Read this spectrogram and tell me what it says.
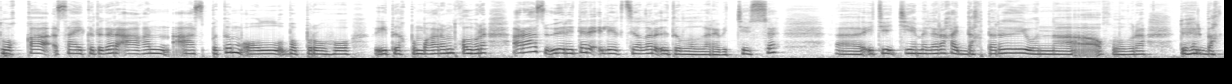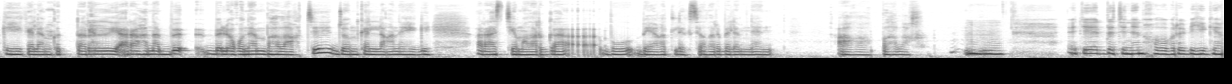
туокка сайкытыгар аган аспытым ол бопроху ыйтыхпын багарамын колбура арас үеретер лекциялар ытылалар битче өссө ити темелері хайдақтары онна холобура төхел бакки келен кыттары арахана бөлөгөнен бахалакчы жон келлаган эги арас темаларга бу бегат лекциялар белемнен ага бахалак Эти эрдетинен холобура биһиге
